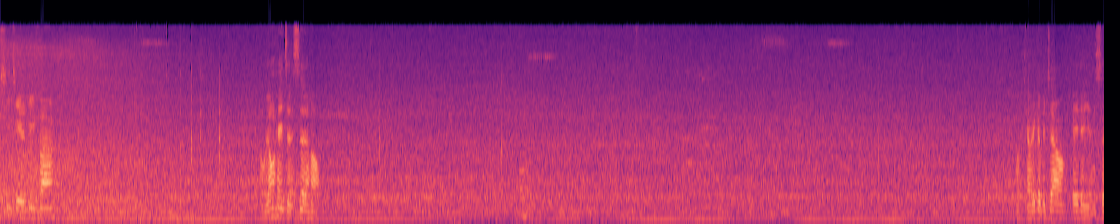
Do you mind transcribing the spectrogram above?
细节的地方。我用黑紫色哈，我调一个比较黑的颜色。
